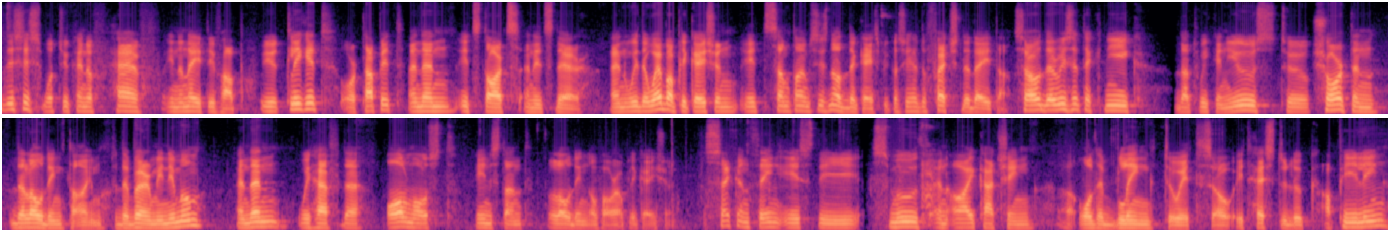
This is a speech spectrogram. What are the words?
this is what you kind of have in a native app. You click it or tap it and then it starts and it's there. And with a web application, it sometimes is not the case because you have to fetch the data. So there is a technique that we can use to shorten the loading time to the bare minimum. And then we have the almost instant loading of our application. Second thing is the smooth and eye-catching Uh, all the bling to it. So it has to look appealing.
